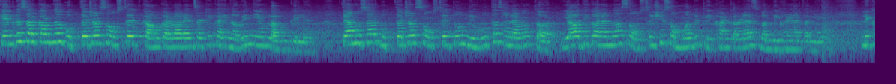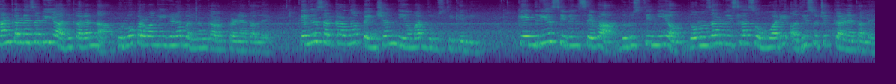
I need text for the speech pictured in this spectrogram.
केंद्र सरकारनं गुप्तचर संस्थेत काम करणाऱ्यांसाठी काही नवीन नियम लागू केले त्यानुसार गुप्तचर संस्थेतून निवृत्त झाल्यानंतर या अधिकाऱ्यांना संस्थेशी संबंधित लिखाण करण्यास बंदी घालण्यात आली आहे लिखाण करण्यासाठी या अधिकाऱ्यांना पूर्व परवानगी घेणं बंधनकारक करण्यात आलंय. केंद्र सरकारनं पेन्शन नियमात दुरुस्ती केली. केंद्रीय सिव्हिल सेवा दुरुस्ती नियम दोन हजार वीसला सोमवारी अधिसूचित करण्यात आलंय.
